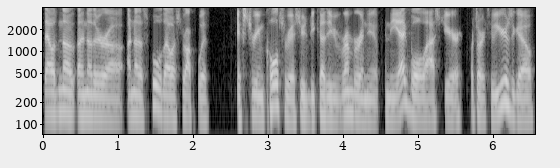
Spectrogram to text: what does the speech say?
that was no, another uh, another school that was struck with extreme culture issues because if you remember in the in the Egg Bowl last year, or sorry, two years ago,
